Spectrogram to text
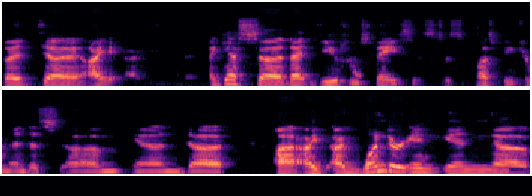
but uh, I I guess uh, that view from space is just must be tremendous, um, and uh, I I wonder in in uh,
